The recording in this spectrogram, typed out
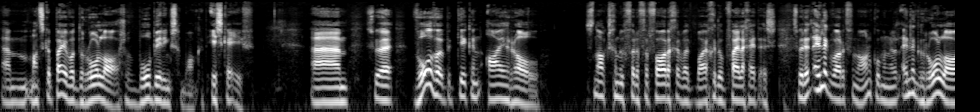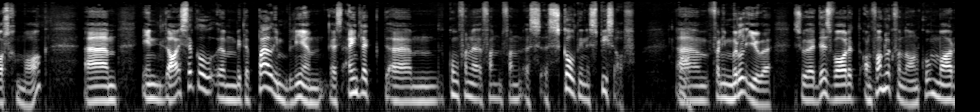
ehm um, maatskappy wat rollaars of ballbearings gemaak het, SKF. Ehm um, so Volvo beteken I roll snaaks genoeg vir 'n vervaardiger wat baie goed op veiligheid is. So dit eintlik waar dit vandaan kom en hulle het eintlik rollaars gemaak. Ehm um, en daai sirkel um, met 'n pyl embleem is eintlik ehm um, kom van 'n van van 'n skild en 'n spies af. Ehm um, van die middeleeue. So dis waar dit aanvanklik vandaan kom, maar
